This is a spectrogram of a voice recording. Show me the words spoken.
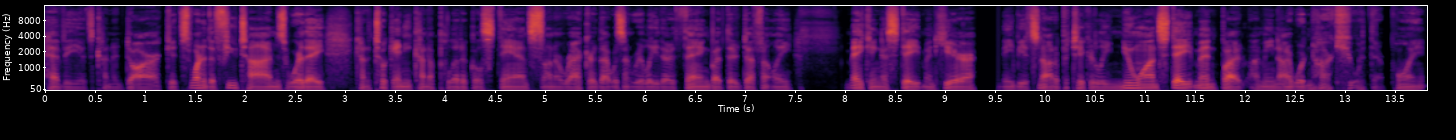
Heavy, it's kind of dark. It's one of the few times where they kind of took any kind of political stance on a record. That wasn't really their thing, but they're definitely making a statement here. Maybe it's not a particularly nuanced statement, but I mean, I wouldn't argue with their point.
